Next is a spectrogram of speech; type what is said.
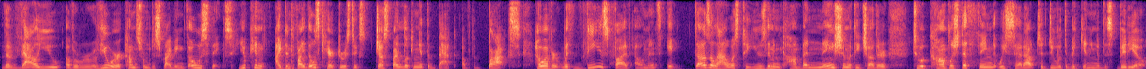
the value of a reviewer comes from describing those things. You can identify those characteristics just by looking at the back of the box. However, with these five elements, it does allow us to use them in combination with each other to accomplish the thing that we set out to do at the beginning of this video,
